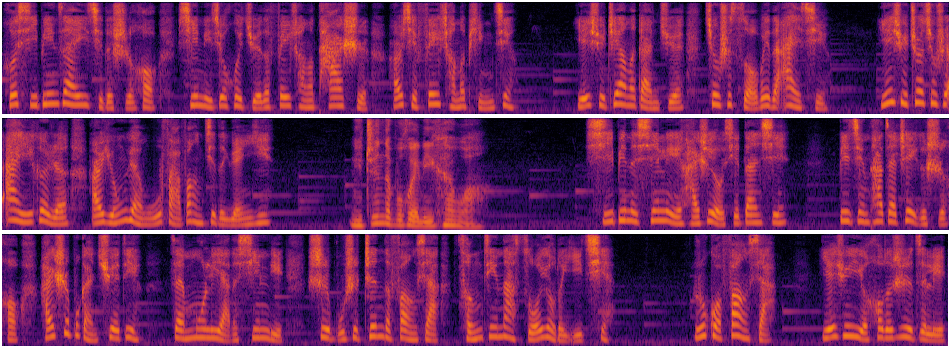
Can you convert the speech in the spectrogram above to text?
和席斌在一起的时候，心里就会觉得非常的踏实，而且非常的平静。也许这样的感觉就是所谓的爱情，也许这就是爱一个人而永远无法忘记的原因。你真的不会离开我？席斌的心里还是有些担心，毕竟他在这个时候还是不敢确定，在穆丽亚的心里是不是真的放下曾经那所有的一切。如果放下，也许以后的日子里，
